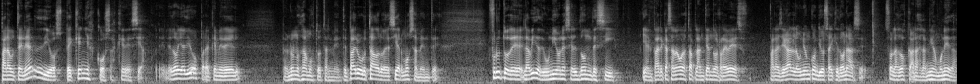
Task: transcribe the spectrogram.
para obtener de Dios pequeñas cosas que deseamos. Le doy a Dios para que me dé Él, pero no nos damos totalmente. El Padre Hurtado lo decía hermosamente. Fruto de la vida de unión es el don de sí. Y el Padre Casanova lo está planteando al revés. Para llegar a la unión con Dios hay que donarse. Son las dos caras de la misma moneda.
